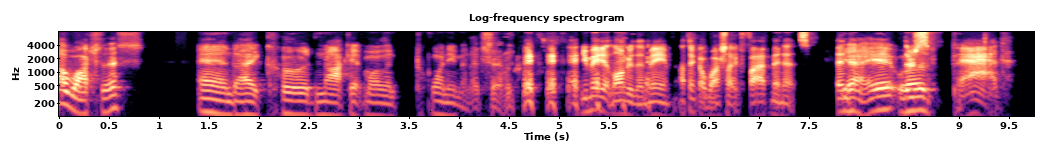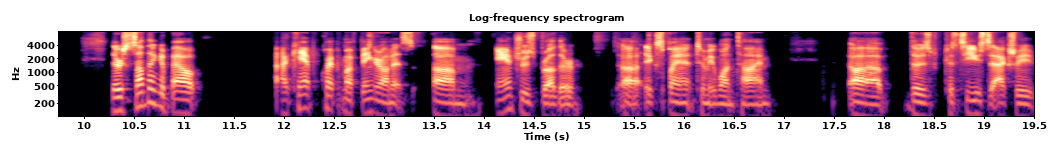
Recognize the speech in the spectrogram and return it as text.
I'll watch this, and I could not get more than twenty minutes in. you made it longer than me. I think I watched like five minutes. And yeah, it there's- was bad. there's something about I can't quite put my finger on it. Um, Andrew's brother uh, explained it to me one time. Uh, those because he used to actually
